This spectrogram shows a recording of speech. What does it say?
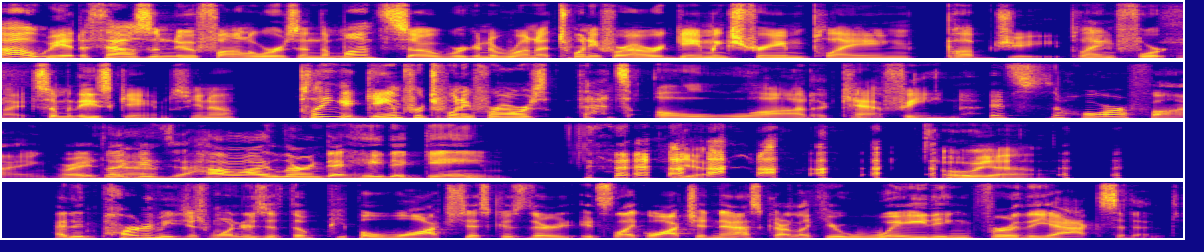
Oh, we had a thousand new followers in the month, so we're going to run a 24 hour gaming stream playing PUBG, playing Fortnite, some of these games, you know? Playing a game for 24 hours, that's a lot of caffeine. It's horrifying, right? Like, it's how I learned to hate a game. Yeah. oh, yeah. And then part of me just wonders if the people watch this because they're it's like watching NASCAR, like you're waiting for the accident.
